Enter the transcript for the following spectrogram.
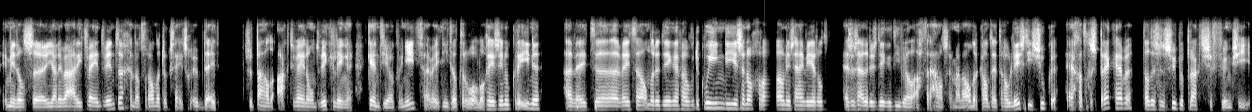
inmiddels uh, januari 22. En dat verandert ook steeds geüpdate. Dus bepaalde actuele ontwikkelingen kent hij ook weer niet. Hij weet niet dat er oorlog is in Oekraïne. Hij weet, uh, weet andere dingen over de Queen, die is er nog gewoon in zijn wereld. En zo zijn er dus dingen die wel achterhaald zijn. Maar aan de andere kant, het holistisch zoeken, echt dat gesprek hebben, dat is een super praktische functie.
